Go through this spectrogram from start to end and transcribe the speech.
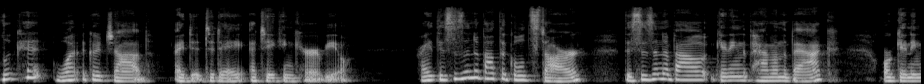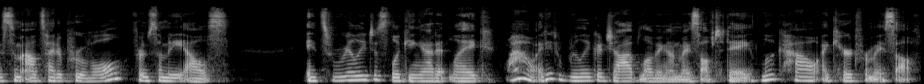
look at what a good job I did today at taking care of you, right? This isn't about the gold star. This isn't about getting the pat on the back or getting some outside approval from somebody else. It's really just looking at it like, wow, I did a really good job loving on myself today. Look how I cared for myself.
